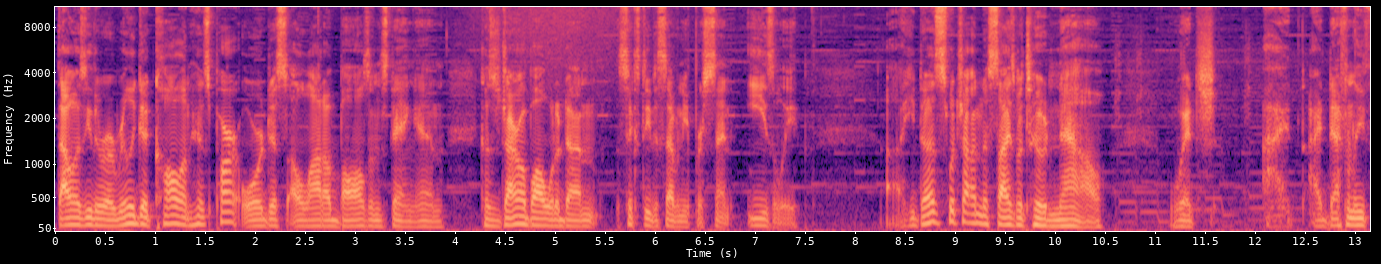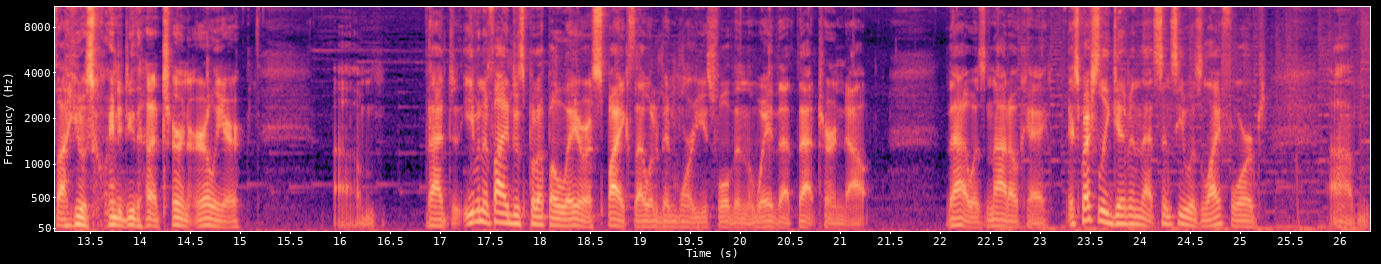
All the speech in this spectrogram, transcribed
that was either a really good call on his part or just a lot of balls and staying in, because Gyro Ball would have done 60 to 70% easily. Uh, he does switch out into Seismitoad now, which I I definitely thought he was going to do that a turn earlier. Um, that even if I just put up a layer of spikes, that would have been more useful than the way that that turned out. That was not okay, especially given that since he was life orbed, um,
